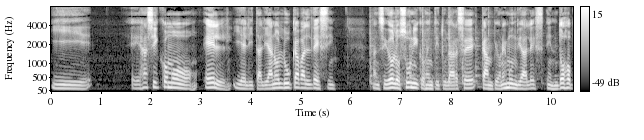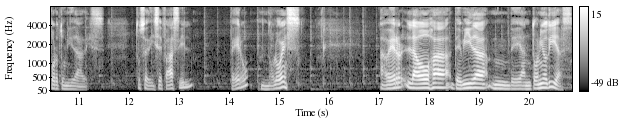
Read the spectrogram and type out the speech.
Y es así como él y el italiano Luca Valdesi han sido los únicos en titularse campeones mundiales en dos oportunidades. Esto se dice fácil, pero no lo es. A ver la hoja de vida de Antonio Díaz.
